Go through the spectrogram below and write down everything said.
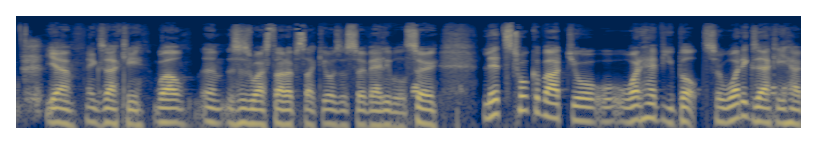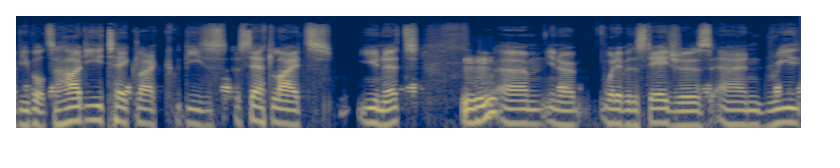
yeah, exactly. Well, um, this is why startups like yours are so valuable. So let's talk about your what have you built? So what exactly have you built? So how do you take like these satellites units? Mm-hmm. Um, you know, whatever the stage is, and re-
